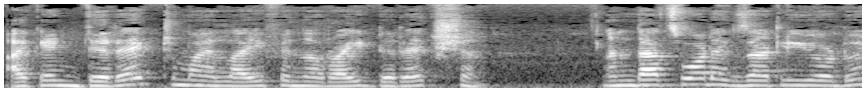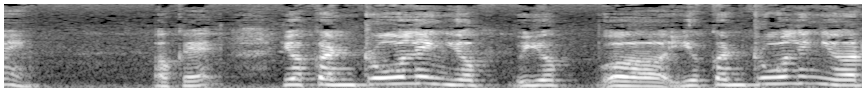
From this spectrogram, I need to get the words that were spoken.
I can direct my life in the right direction. And that's what exactly you're doing. Okay, you're controlling your your uh, you're controlling your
